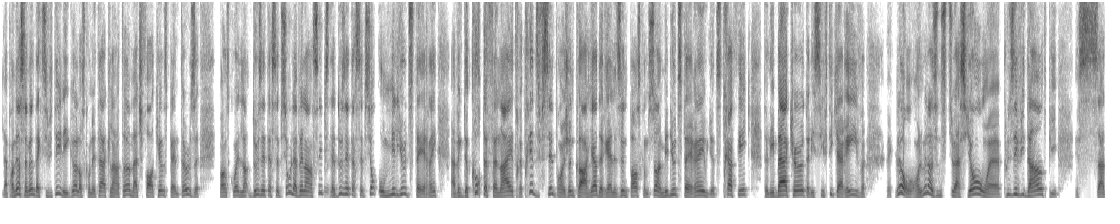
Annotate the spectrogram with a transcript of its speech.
la première semaine d'activité, les gars, lorsqu'on était à Atlanta, match Falcons-Panthers. Je pense quoi, deux interceptions, il avait lancé, puis c'était deux interceptions au milieu du terrain, avec de courtes fenêtres, très difficile pour un jeune carrière de réaliser une passe comme ça en milieu du terrain où il y a du trafic, tu as les backers, tu as les safety qui arrivent. Là, on, le met dans une situation euh, plus évidente. Ça,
